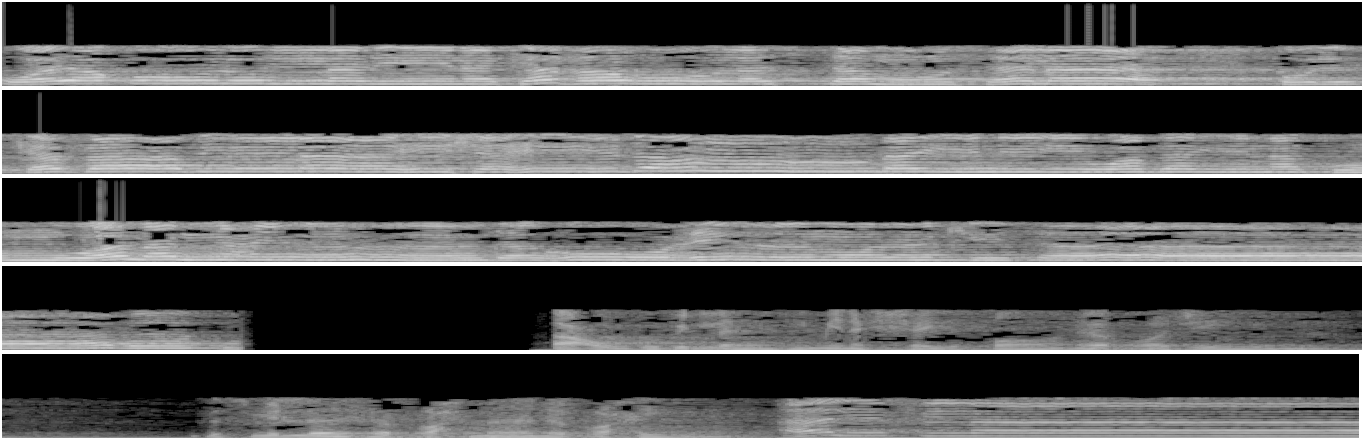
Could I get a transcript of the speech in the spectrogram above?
ويقول الذين كفروا لست مرسلا قل كفى بالله شهيدا بيني وبينكم ومن عنده علم الكتاب. أعوذ بالله من الشيطان الرجيم. بسم الله الرحمن الرحيم. ألف لام.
